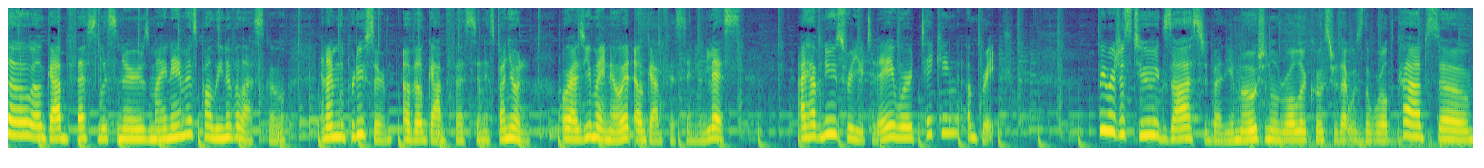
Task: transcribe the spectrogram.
Hello, El Gabfest listeners. My name is Paulina Velasco, and I'm the producer of El Gabfest en Español, or as you might know it, El Gabfest en Inglés. I have news for you today. We're taking a break. We were just too exhausted by the emotional roller coaster that was the World Cup, so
